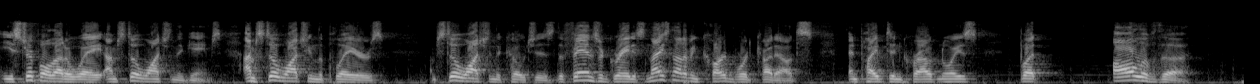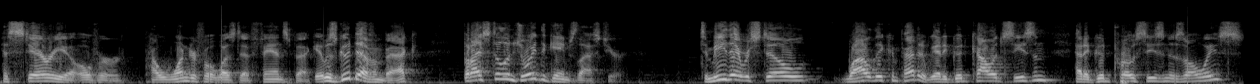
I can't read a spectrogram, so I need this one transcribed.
you strip all that away. I'm still watching the games. I'm still watching the players. I'm still watching the coaches. The fans are great. It's nice not having cardboard cutouts and piped in crowd noise, but all of the hysteria over how wonderful it was to have fans back. It was good to have them back, but I still enjoyed the games last year to me, they were still wildly competitive. We had a good college season, had a good pro season as always.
